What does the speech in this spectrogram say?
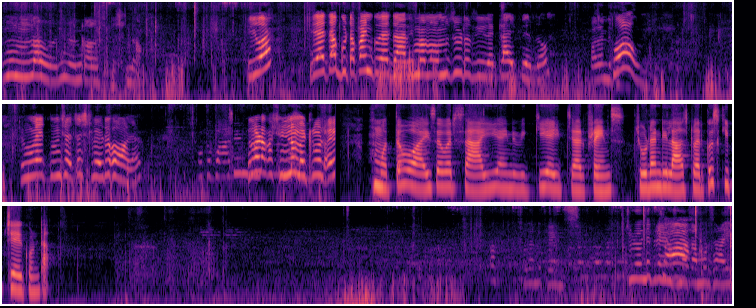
నేను ఇదిగో ఇదైతే గుట్ట పైన మా మమ్మీ చూడదు ఇది ఎట్లా అయిపోయారు. పదండి. పో. ఇంగ్లీష్ నుంచి అయితే స్ట్రేట్ పోవాలి. ఒక పాట ఇక్కడ ఒక చిన్న మెట్లు ఉంటాయి మొత్తం voice over Sai and Vicky ఇచ్చారు ఫ్రెండ్స్ చూడండి లాస్ట్ వరకు స్కిప్ చేయకుండా. చూడండి ఫ్రెండ్స్ మా తమ్ముడు సాయి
